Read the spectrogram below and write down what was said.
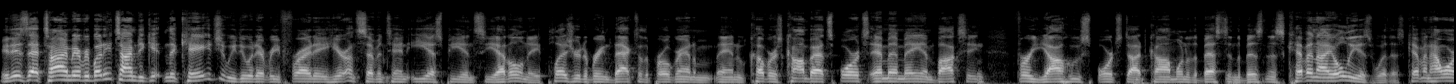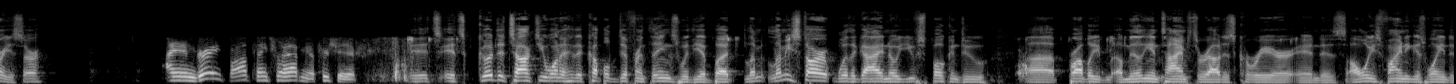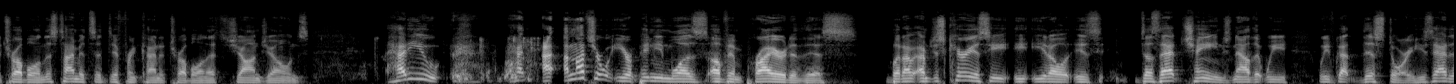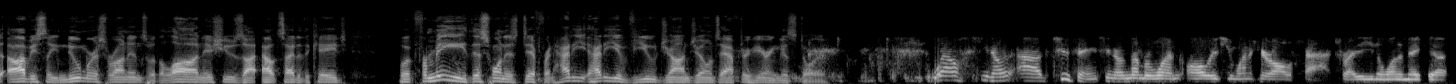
It is that time, everybody. Time to get in the cage. We do it every Friday here on 710 ESPN Seattle, and a pleasure to bring back to the program a man who covers combat sports, MMA, and boxing for YahooSports.com. One of the best in the business. Kevin Iole is with us. Kevin, how are you, sir? I am great, Bob. Thanks for having me. I appreciate it. It's it's good to talk to you. Want to hit a couple different things with you, but let me, let me start with a guy I know you've spoken to uh, probably a million times throughout his career and is always finding his way into trouble. And this time it's a different kind of trouble, and that's Jon Jones. How do you? How, I, I'm not sure what your opinion was of him prior to this, but I'm, I'm just curious. He, he, you know, is does that change now that we we've got this story? He's had obviously numerous run-ins with the law and issues outside of the cage, but for me, this one is different. How do you how do you view Jon Jones after hearing this story? Well, you know, uh, two things. You know, number one, always you want to hear all the facts, right? You don't want to make a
